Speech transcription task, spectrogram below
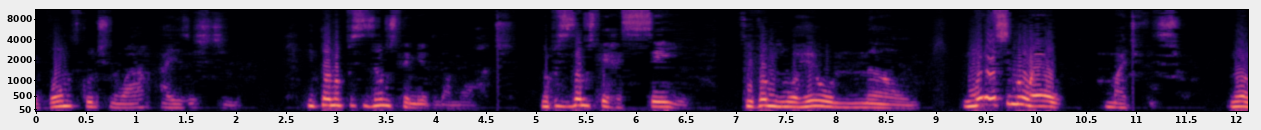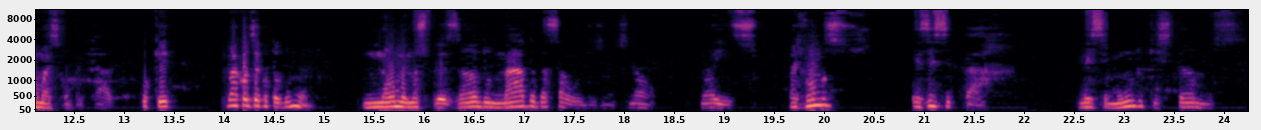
e vamos continuar a existir. Então não precisamos ter medo da morte. Não precisamos ter receio se vamos morrer ou não. Esse não é o mais difícil. Não é o mais complicado. Porque vai acontecer com todo mundo. Não menosprezando nada da saúde, gente. Não. Não é isso. Mas vamos exercitar nesse mundo que estamos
